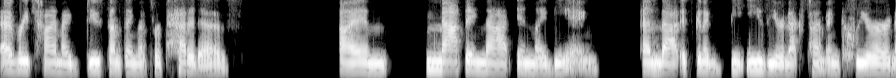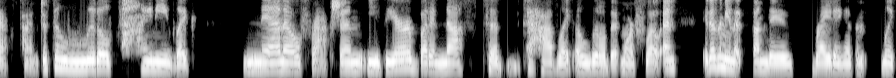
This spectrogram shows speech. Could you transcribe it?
every time I do something that's repetitive, I'm mapping that in my being and that it's going to be easier next time and clearer next time. Just a little tiny, like nano fraction easier, but enough to to have like a little bit more flow. And it doesn't mean that some days writing isn't like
